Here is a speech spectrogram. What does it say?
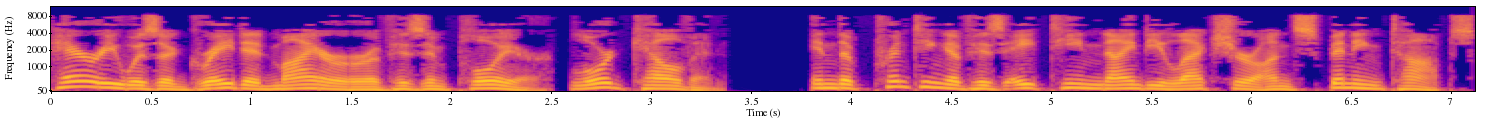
Perry was a great admirer of his employer, Lord Kelvin. In the printing of his 1890 lecture on spinning tops,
